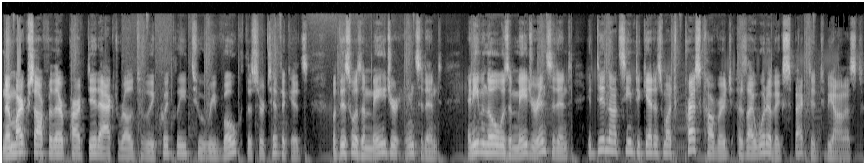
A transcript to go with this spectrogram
Now, Microsoft, for their part, did act relatively quickly to revoke the certificates, but this was a major incident. And even though it was a major incident, it did not seem to get as much press coverage as I would have expected, to be honest.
